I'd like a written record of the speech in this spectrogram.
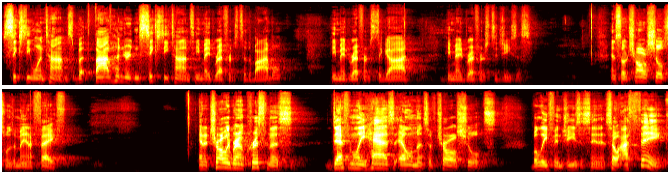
61 times, but 560 times he made reference to the Bible, he made reference to God, he made reference to Jesus. And so Charles Schulz was a man of faith. And a Charlie Brown Christmas definitely has elements of Charles Schulz belief in Jesus in it. So I think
